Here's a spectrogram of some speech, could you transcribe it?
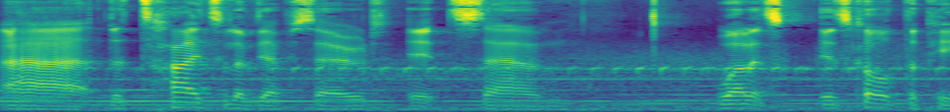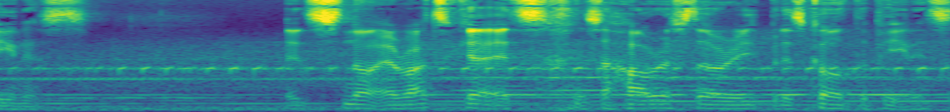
uh, the title of the episode it's um, well, it's it's called The Penis. It's not erotica, it's, it's a horror story, but it's called The Penis.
